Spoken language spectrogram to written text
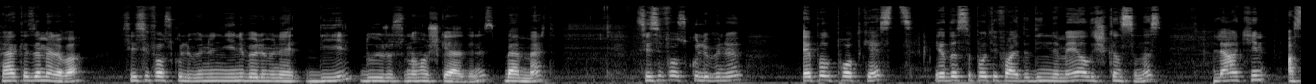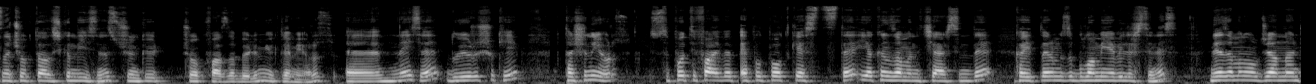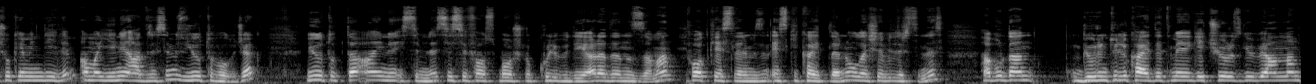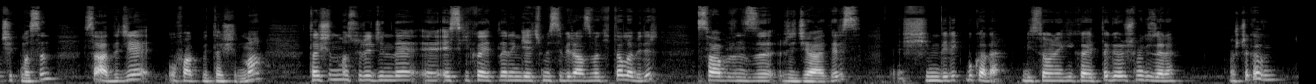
Herkese merhaba. Sisyphos Kulübü'nün yeni bölümüne değil, duyurusuna hoş geldiniz. Ben Mert. Sisyphos Kulübü'nü Apple Podcast ya da Spotify'da dinlemeye alışkınsınız. Lakin aslında çok da alışkın değilsiniz çünkü çok fazla bölüm yüklemiyoruz. Ee, neyse duyuru şu ki taşınıyoruz. Spotify ve Apple Podcast'te yakın zaman içerisinde kayıtlarımızı bulamayabilirsiniz. Ne zaman olacağından çok emin değilim ama yeni adresimiz YouTube olacak. YouTube'da aynı isimle Sisyphos Boşluk Kulübü diye aradığınız zaman podcastlerimizin eski kayıtlarına ulaşabilirsiniz. Ha buradan görüntülü kaydetmeye geçiyoruz gibi bir anlam çıkmasın. Sadece ufak bir taşınma. Taşınma sürecinde e, eski kayıtların geçmesi biraz vakit alabilir. Sabrınızı rica ederiz. Şimdilik bu kadar. Bir sonraki kayıtta görüşmek üzere. Hoşçakalın.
